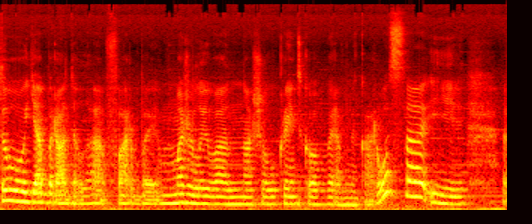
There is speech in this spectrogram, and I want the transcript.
то я би радила фарби, можливо, нашого українського виробника Роса і. е,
